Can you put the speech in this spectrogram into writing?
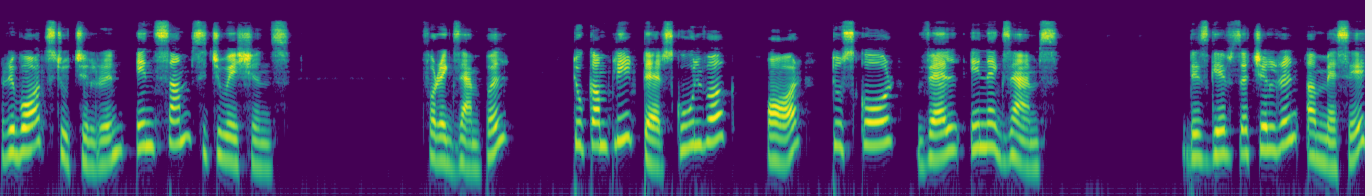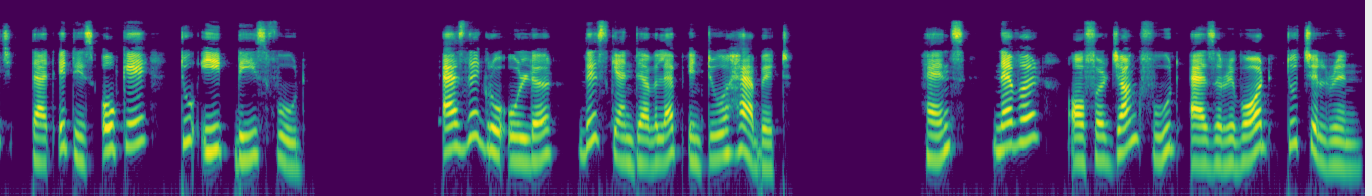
rewards to children in some situations. For example, to complete their schoolwork or to score well in exams. This gives the children a message that it is okay to eat these food. As they grow older, this can develop into a habit. Hence, never offer junk food as a reward to children.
